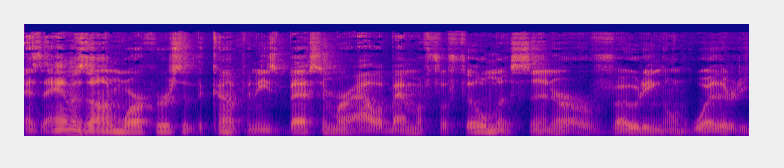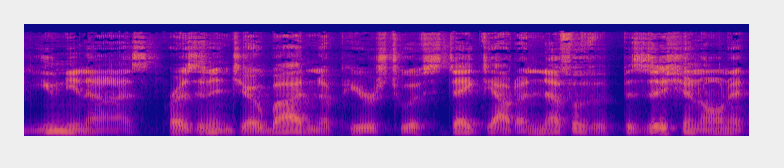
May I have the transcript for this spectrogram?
As Amazon workers at the company's Bessemer, Alabama fulfillment center are voting on whether to unionize, President Joe Biden appears to have staked out enough of a position on it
